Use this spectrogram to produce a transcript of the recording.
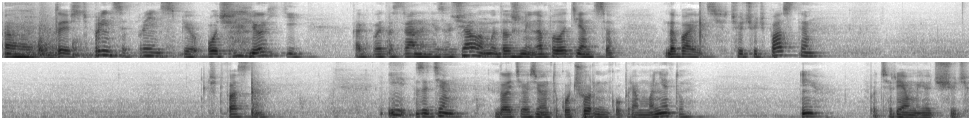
А, то есть принцип, в принципе, очень легкий. Как бы это странно не звучало, мы должны на полотенце добавить чуть-чуть пасты. Пасты. И затем Давайте возьмем такую черненькую прям монету и потеряем ее чуть-чуть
